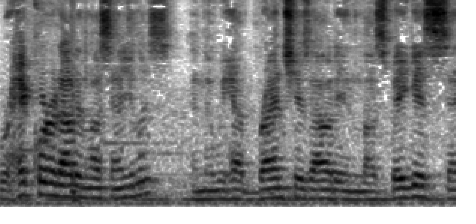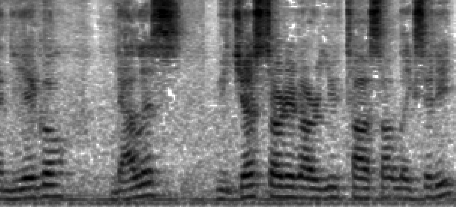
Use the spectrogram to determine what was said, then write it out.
We're headquartered out in Los Angeles, and then we have branches out in Las Vegas, San Diego, Dallas. We just started our Utah Salt Lake City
